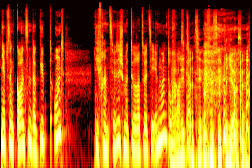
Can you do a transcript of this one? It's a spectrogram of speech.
Ich habe es einen ganzen Tag geübt und die französische Matura zahlt sich irgendwann durch ja, aus. Die zahlt sich offensichtlich aus, ja.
